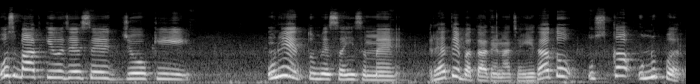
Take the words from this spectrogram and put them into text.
उस बात की वजह से जो कि उन्हें तुम्हें सही समय रहते बता देना चाहिए था तो उसका उन पर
